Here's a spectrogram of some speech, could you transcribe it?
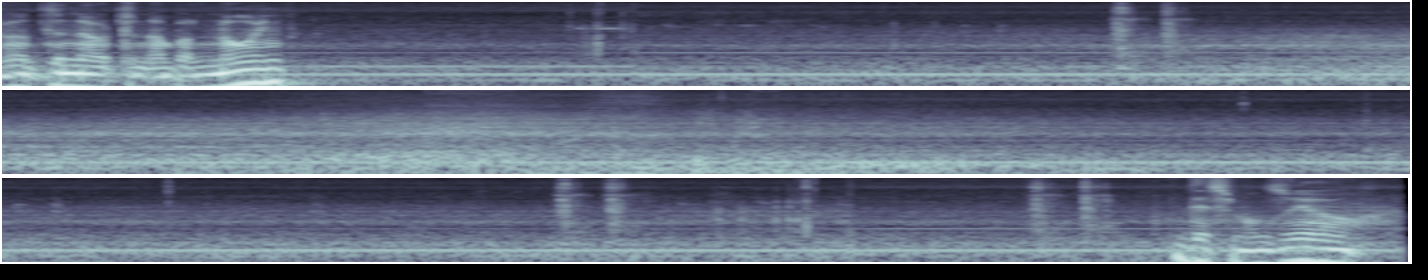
Wil denote the number 9. Decimal zero.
